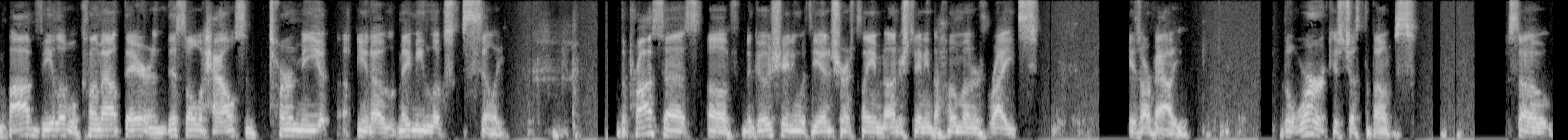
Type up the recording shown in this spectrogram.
Bob Vila will come out there in this old house and turn me, uh, you know, make me look silly. The process of negotiating with the insurance claim and understanding the homeowner's rights is our value. The work is just the bonus. So,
